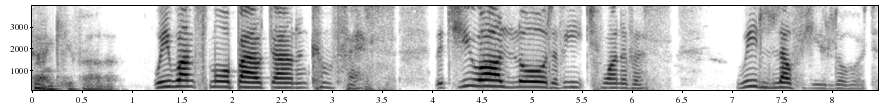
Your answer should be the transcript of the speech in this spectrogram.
Thank you, Father. We once more bow down and confess that you are Lord of each one of us we love you, Lord,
